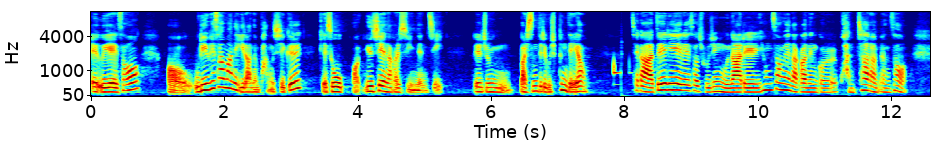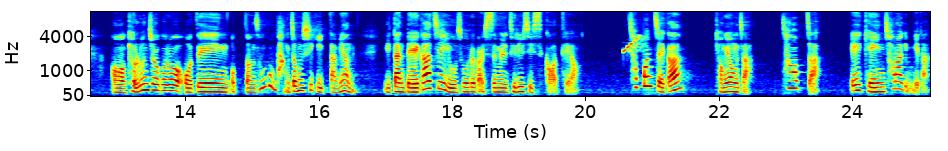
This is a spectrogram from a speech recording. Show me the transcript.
의해서 어, 우리 회사만의 일하는 방식을 계속 어, 유지해 나갈 수 있는지를 좀 말씀드리고 싶은데요. 제가 아드리엘에서 조직 문화를 형성해 나가는 걸 관찰하면서 어, 결론적으로 얻은 어떤 성공 방정식이 있다면 일단 네 가지 요소를 말씀을 드릴 수 있을 것 같아요. 첫 번째가 경영자, 창업자의 개인 철학입니다.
